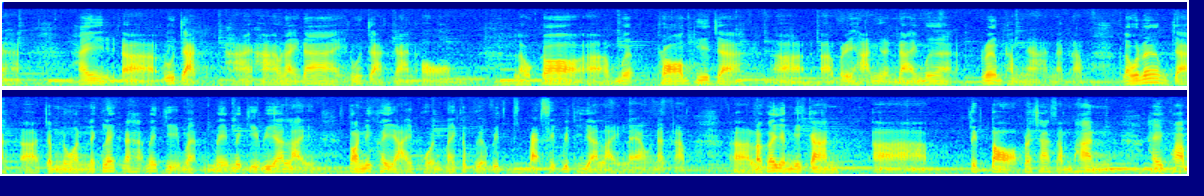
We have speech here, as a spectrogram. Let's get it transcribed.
นะฮะให้รู้จักหาหารายได้ รู้จักการออม แล้วก็เมื่อพร้อมที่จะบริหารเงินได้เมื่อเริ่มทำงานนะครับ เราเริ่มจากจำนวนเล็กๆนะฮะไม่กี่ไม่ไม่ไม่กี่วิทยาลัย ตอนนี้ขยายผลไปกับเกือบวิท80 วิทยาลัยแล้วนะครับแล้วก็ยังมีการ ติดต่อประชาสัมพันธ์ ให้ความ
